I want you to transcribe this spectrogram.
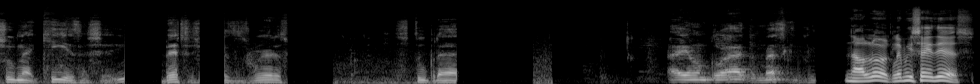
Shooting at kids and shit. You bitches. You is weird as stupid ass. Hey, I'm glad the Mexican Now look, let me say this.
